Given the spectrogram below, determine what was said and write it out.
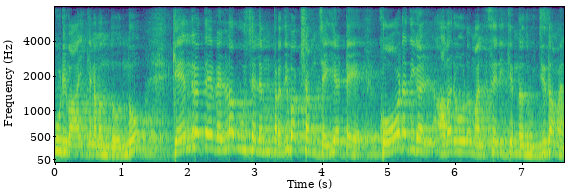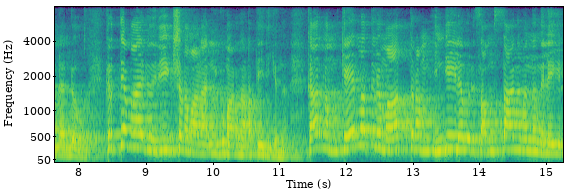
കൂടി വായിക്കണമെന്ന് തോന്നുന്നു. കേന്ദ്രത്തെ വെള്ളപൂശലും പ്രതിപക്ഷം ചെയ്യട്ടെ കോടതികൾ അവരോട് മത്സരിക്കുന്നത് ഉചിതമല്ലല്ലോ. കൃത്യമായൊരു നിരീക്ഷണമാണ് അനിൽകുമാർ നടത്തിയിരിക്കുന്നത്. കാരണം കേരളത്തിന് മാത്രം ഇന്ത്യയിലെ ഒരു സംസ്ഥാനം എന്ന നിലയിൽ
